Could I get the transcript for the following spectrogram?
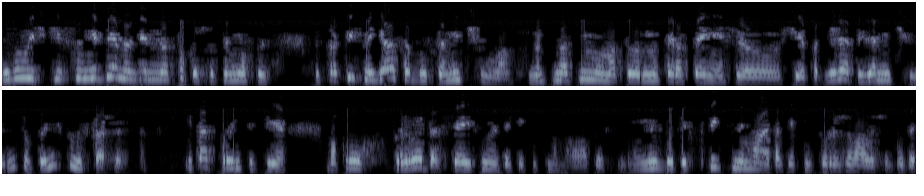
Невеличкий шум іде, але він настільки, що нього Тобто практично я особисто не чула. На, на, ну, на, то, на те розстояння, що ще під'їжджати, я не чую. Ну, тобто ніхто не скаржився. І так, в принципі, вокруг природа вся існує так, як існувала. Тобто, ні бути птиць немає, так як ми переживали, що буде.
